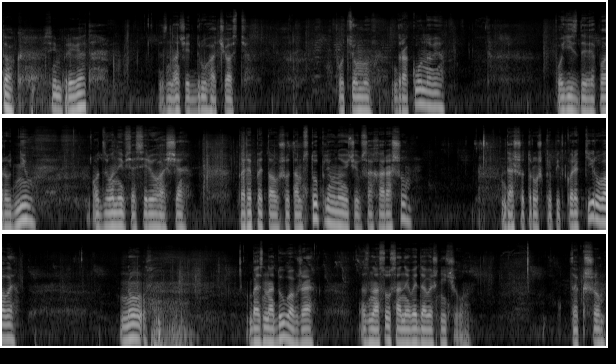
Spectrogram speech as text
Так, всім привіт. Значить, друга часть по цьому драконові. Поїздив я пару днів. Отдзвонився Серега ще, перепитав, що там з топлівною, чи все хорошо. Дещо трошки підкоректували. Ну, без надува вже з насоса не видавиш нічого. Так що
